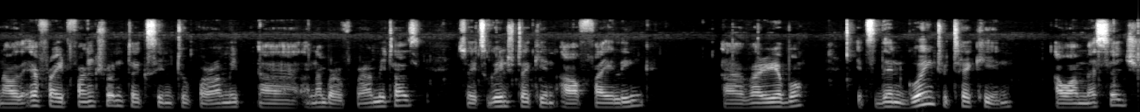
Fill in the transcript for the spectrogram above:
Now the fwrite function takes into uh, a number of parameters, so it's going to take in our filing uh, variable, it's then going to take in our message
